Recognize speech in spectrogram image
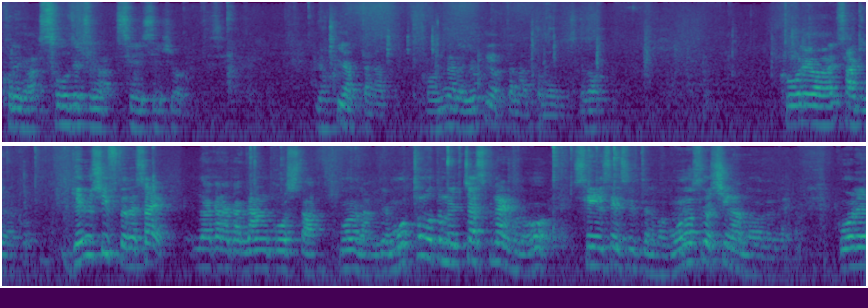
これが壮絶な生成表よくやったなこんなのよくやったなと思うんですけどこれはさっきはゲルシフトでさえなかなか難航したものなんでもともとめっちゃ少ないものを生成するっていうのはものすごい至難のものでこれ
